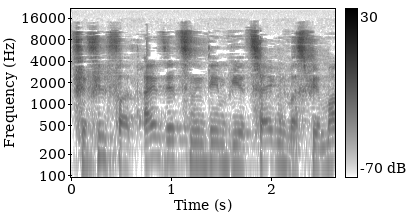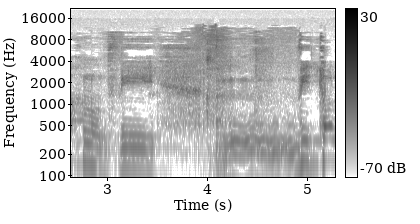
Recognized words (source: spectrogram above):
für Vielfalt einsetzen, indem wir zeigen, was wir machen und wie, wie toll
